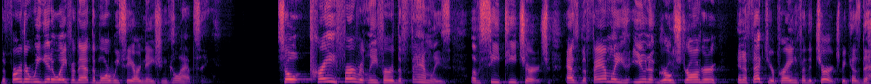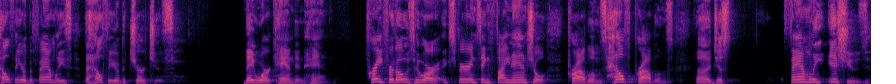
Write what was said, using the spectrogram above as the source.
The further we get away from that, the more we see our nation collapsing. So pray fervently for the families of CT Church. As the family unit grows stronger, in effect, you're praying for the church because the healthier the families, the healthier the churches. They work hand in hand. Pray for those who are experiencing financial problems, health problems, uh, just family issues,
